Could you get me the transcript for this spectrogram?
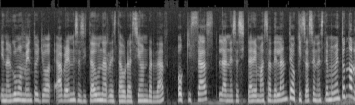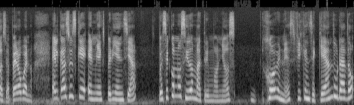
en algún momento yo habré necesitado una restauración, ¿verdad? O quizás la necesitaré más adelante, o quizás en este momento, no lo sé. Pero bueno, el caso es que en mi experiencia, pues he conocido matrimonios jóvenes, fíjense, que han durado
